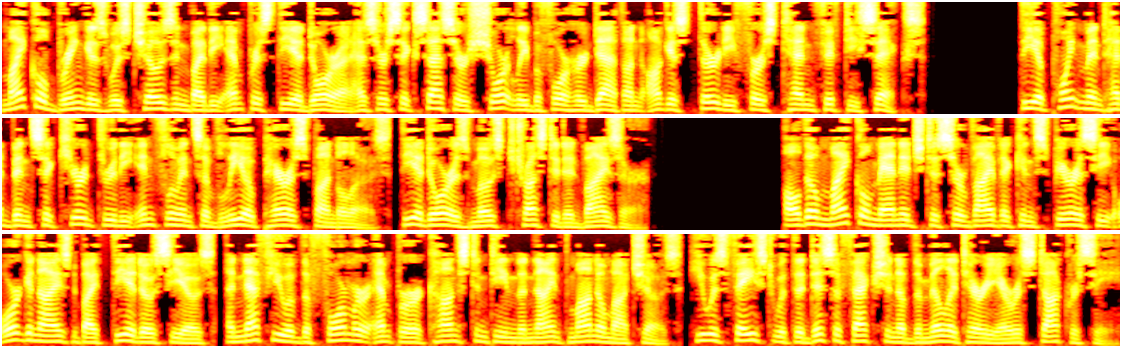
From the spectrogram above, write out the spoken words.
Michael Bringas was chosen by the Empress Theodora as her successor shortly before her death on August 31, 1056. The appointment had been secured through the influence of Leo Perispondylos, Theodora's most trusted advisor. Although Michael managed to survive a conspiracy organized by Theodosios, a nephew of the former emperor Constantine IX Monomachos, he was faced with the disaffection of the military aristocracy.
